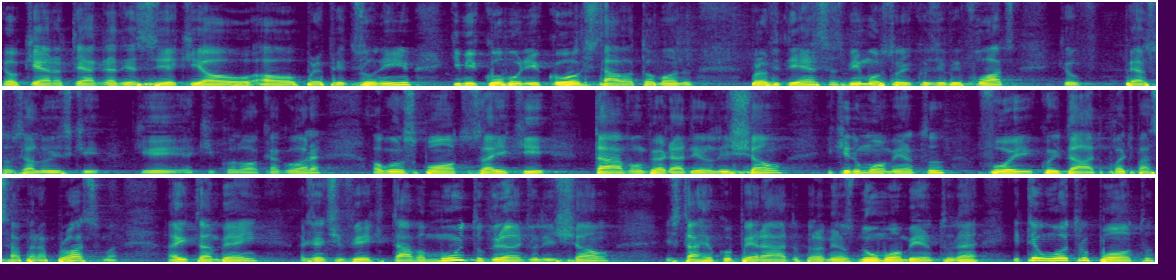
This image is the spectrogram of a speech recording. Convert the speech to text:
Eu quero até agradecer aqui ao, ao prefeito Juninho, que me comunicou que estava tomando providências, me mostrou inclusive fotos, que eu peço ao Zé Luiz que, que, que coloque agora, alguns pontos aí que estavam um verdadeiro lixão e que no momento foi cuidado. Pode passar para a próxima? Aí também a gente vê que estava muito grande o lixão, está recuperado, pelo menos no momento. Né? E tem um outro ponto,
